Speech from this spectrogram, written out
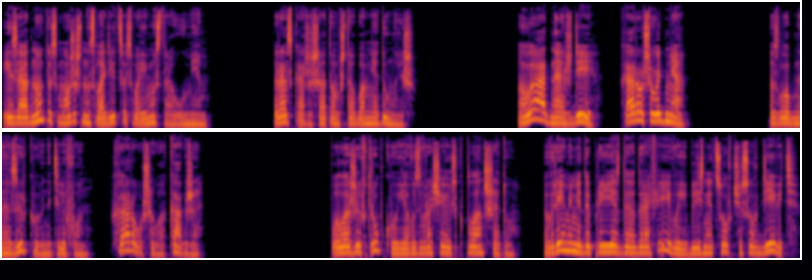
и заодно ты сможешь насладиться своим остроумием. Расскажешь о том, что обо мне думаешь. Ладно, жди. Хорошего дня. Злобная зыркаю на телефон. Хорошего, как же. Положив трубку, я возвращаюсь к планшету. Времени до приезда Дорофеева и близнецов часов девять,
